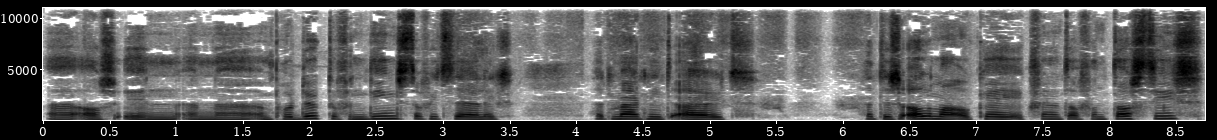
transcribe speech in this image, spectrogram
Uh, als in een, uh, een product of een dienst of iets dergelijks. Het maakt niet uit. Het is allemaal oké. Ik vind het al fantastisch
